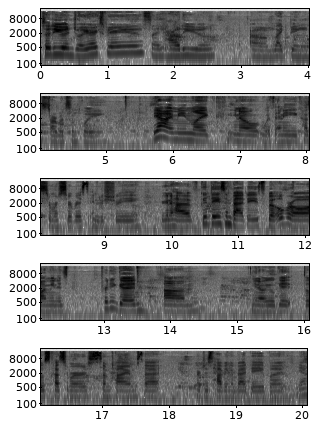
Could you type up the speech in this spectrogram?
So do you enjoy your experience? Like, how do you um, like being a Starbucks employee? Yeah, I mean, like, you know, with any customer service industry, you're going to have good days and bad days, but overall, I mean, it's pretty good. Um, you know, you'll get those customers sometimes that are just having a bad day, but yeah.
